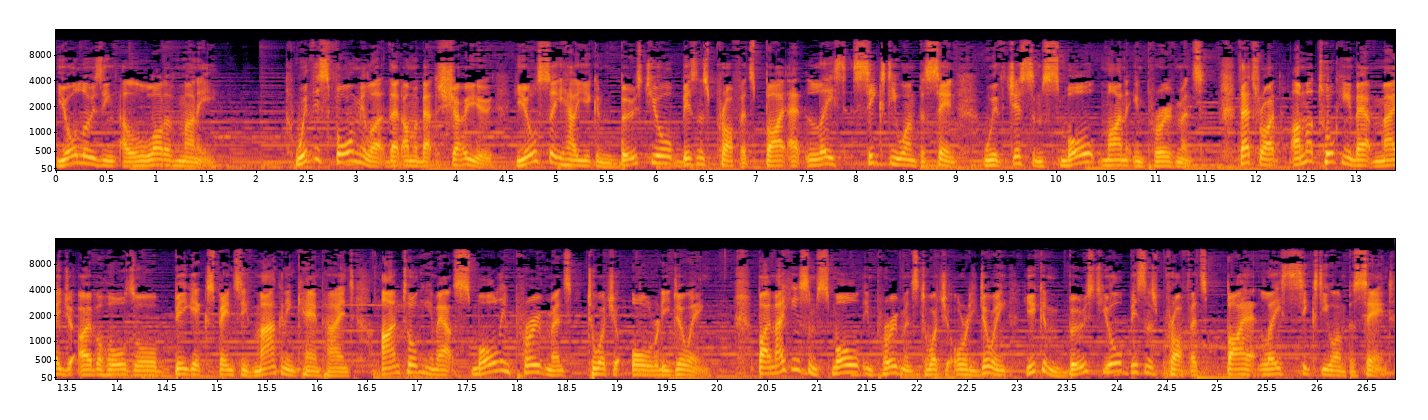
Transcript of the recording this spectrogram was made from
you're losing a lot of money. With this formula that I'm about to show you, you'll see how you can boost your business profits by at least 61% with just some small minor improvements. That's right, I'm not talking about major overhauls or big expensive marketing campaigns. I'm talking about small improvements to what you're already doing. By making some small improvements to what you're already doing, you can boost your business profits by at least 61%.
